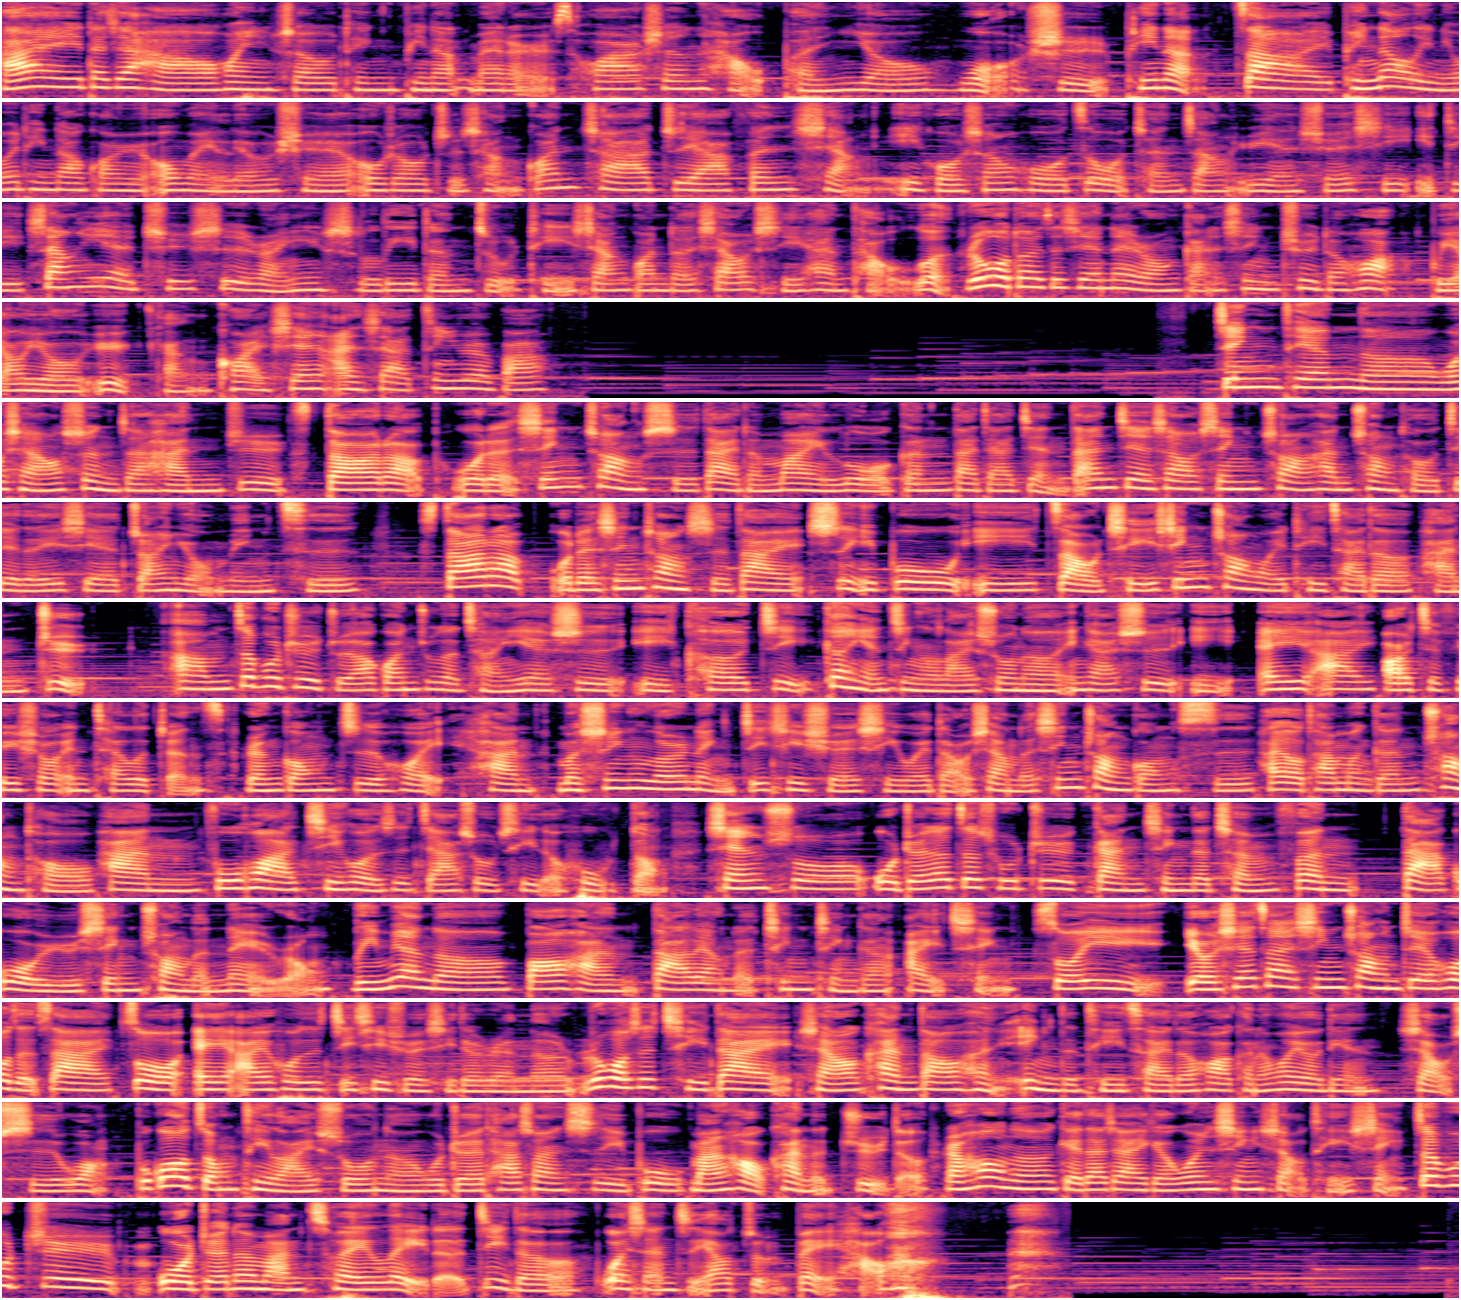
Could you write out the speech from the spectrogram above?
嗨，大家好，欢迎收听 Peanut Matters 花生好朋友，我是 Peanut。在频道里，你会听到关于欧美留学、欧洲职场观察、职涯分享、异国生活、自我成长、语言学习以及商业趋势、软硬实力等主题相关的消息和讨论。如果对这些内容感兴趣的话，不要犹豫，赶快先按下订阅吧。今天呢，我想要顺着韩剧《Startup》我的新创时代的脉络，跟大家简单介绍新创和创投界的一些专有名词。《Startup》我的新创时代是一部以早期新创为题材的韩剧。嗯，这部剧主要关注的产业是以科技，更严谨的来说呢，应该是以 AI（Artificial Intelligence） 人工智慧和 Machine Learning 机器学习为导向的新创公司，还有他们跟创投和孵化器或者是加速器的互动。先说，我觉得这出剧感情的成分。大过于新创的内容，里面呢包含大量的亲情跟爱情，所以有些在新创界或者在做 AI 或是机器学习的人呢，如果是期待想要看到很硬的题材的话，可能会有点小失望。不过总体来说呢，我觉得它算是一部蛮好看的剧的。然后呢，给大家一个温馨小提醒，这部剧我觉得蛮催泪的，记得卫生纸要准备好。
